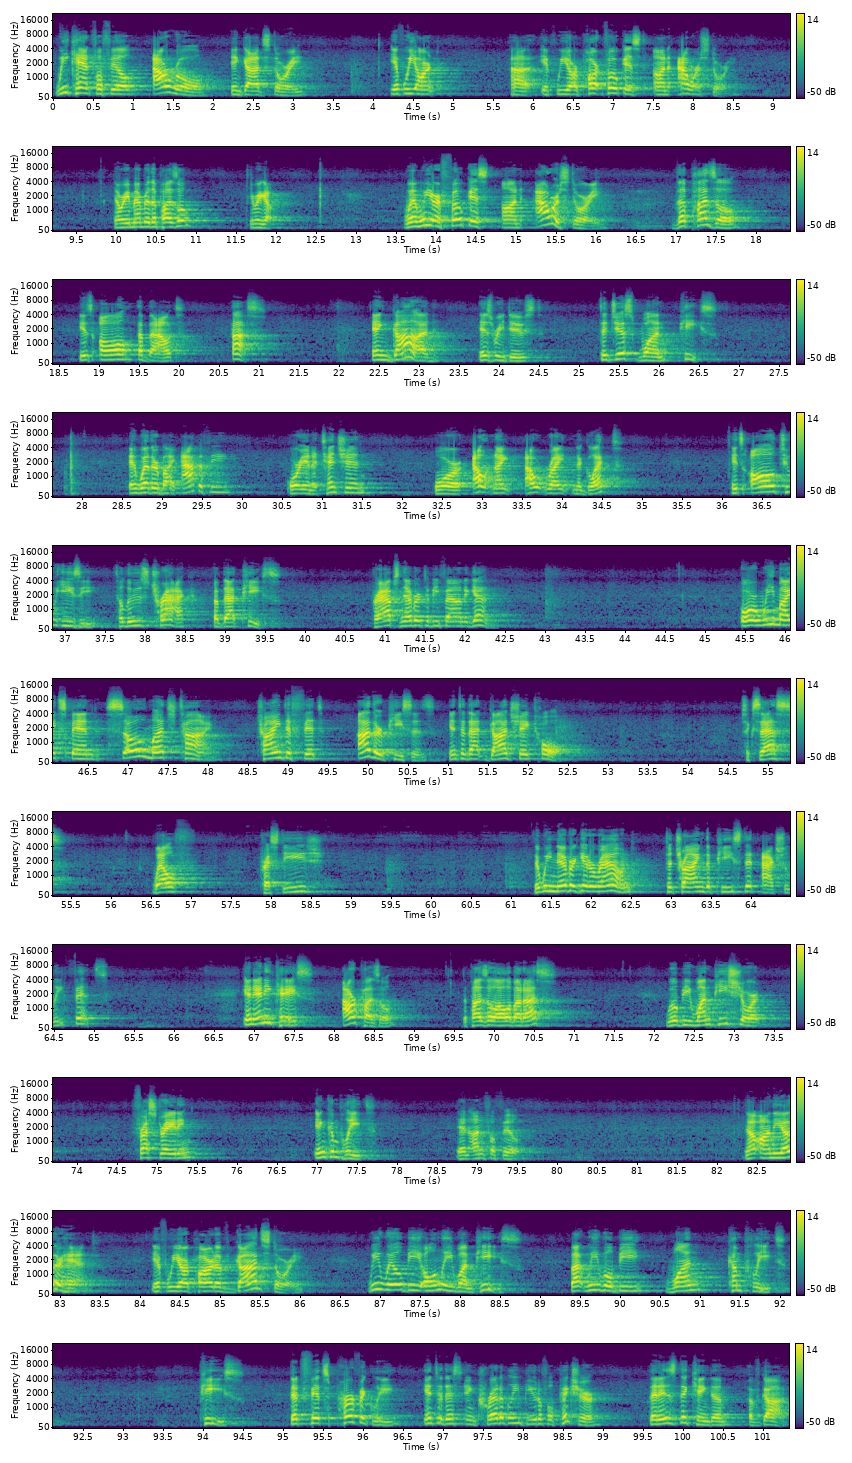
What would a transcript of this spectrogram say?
we can't fulfill our role in God's story if we aren't, uh, if we are part focused on our story. Now, remember the puzzle? Here we go. When we are focused on our story, the puzzle is all about us. And God is reduced to just one piece. And whether by apathy or inattention or outright, outright neglect, it's all too easy to lose track of that piece perhaps never to be found again. Or we might spend so much time trying to fit other pieces into that God shaped hole success, wealth, prestige that we never get around to trying the piece that actually fits. In any case, our puzzle, the puzzle all about us, will be one piece short, frustrating, incomplete, and unfulfilled. Now, on the other hand, if we are part of God's story, we will be only one piece, but we will be one complete piece that fits perfectly into this incredibly beautiful picture that is the kingdom of God.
